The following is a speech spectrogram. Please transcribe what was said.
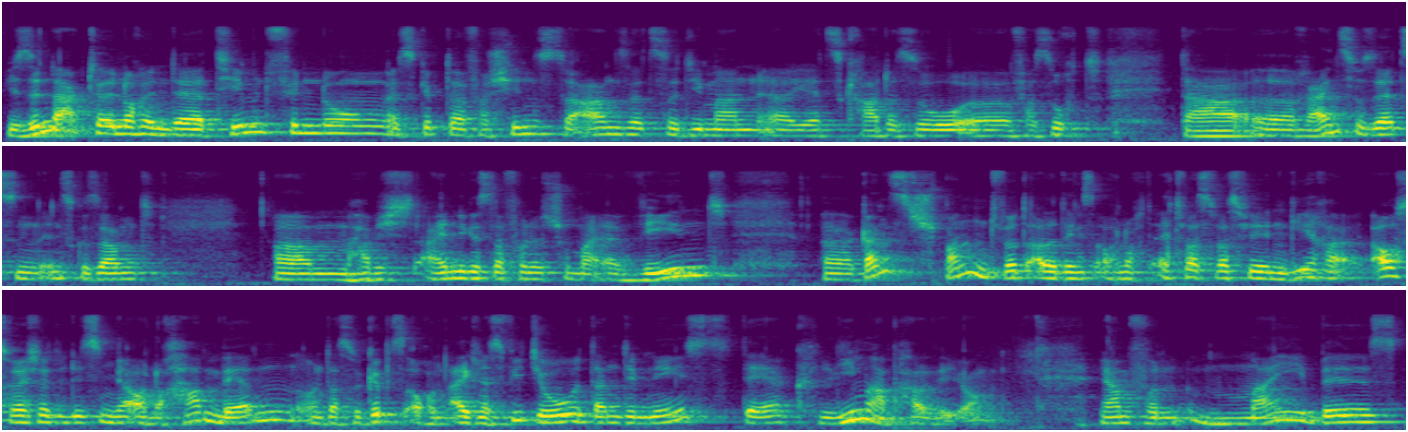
Wir sind aktuell noch in der Themenfindung. Es gibt da verschiedenste Ansätze, die man äh, jetzt gerade so äh, versucht, da äh, reinzusetzen. Insgesamt ähm, habe ich einiges davon jetzt schon mal erwähnt. Äh, ganz spannend wird allerdings auch noch etwas, was wir in Gera ausgerechnet in diesem Jahr auch noch haben werden. Und dazu gibt es auch ein eigenes Video, dann demnächst der Klimapavillon. Wir haben von Mai bis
